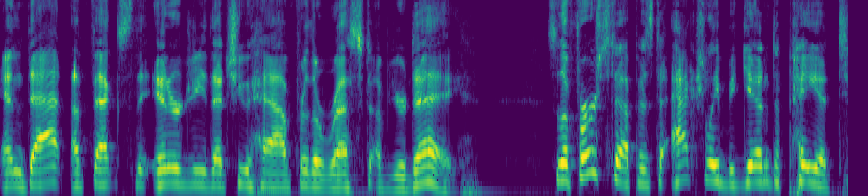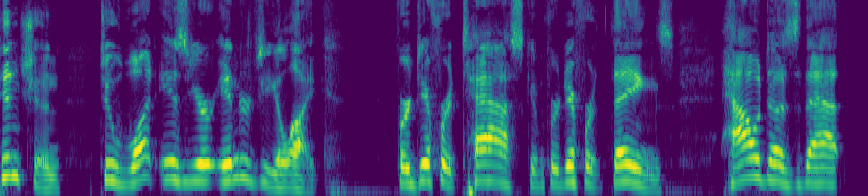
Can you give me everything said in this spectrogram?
and that affects the energy that you have for the rest of your day. So the first step is to actually begin to pay attention to what is your energy like for different tasks and for different things. How does that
